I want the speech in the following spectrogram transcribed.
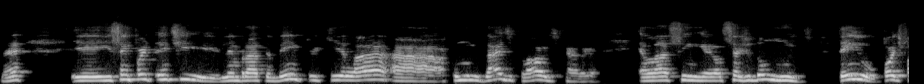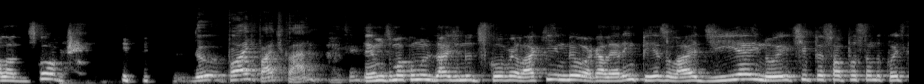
né? E isso é importante lembrar também, porque lá a, comunidade cloud, cara, ela assim, elas se ajudam muito. Tem o, pode falar do Discover? Do, pode, pode, claro. Temos uma comunidade no Discover lá que, meu, a galera em peso lá, dia e noite, o pessoal postando coisas.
